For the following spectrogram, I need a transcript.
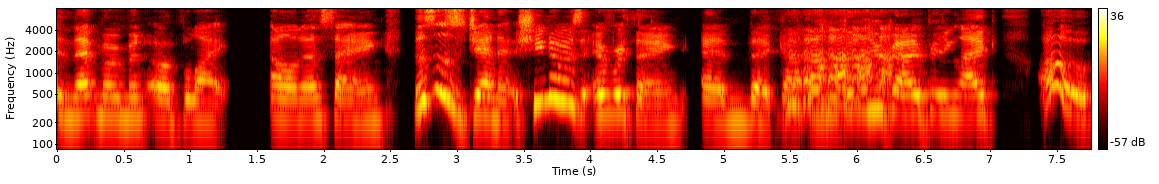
in that moment of like Eleanor saying, "This is Janet. She knows everything," and that guy, the new guy being like, "Oh,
